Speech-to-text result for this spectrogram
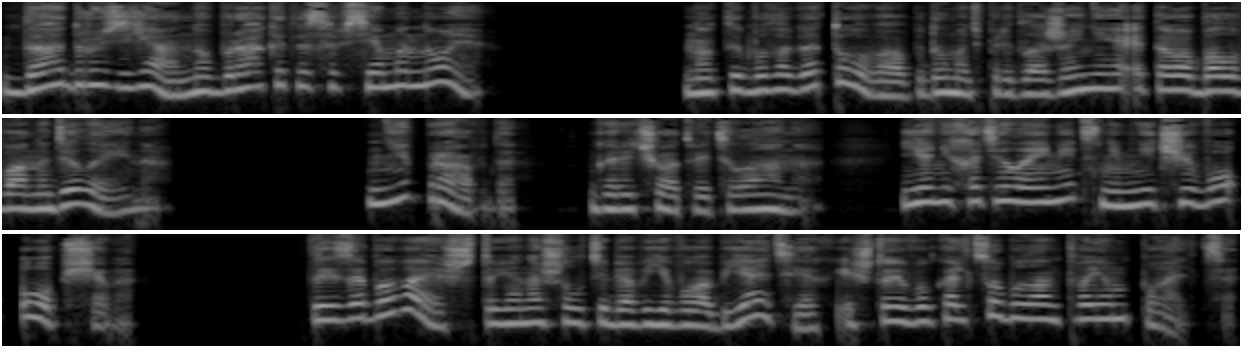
«Да, друзья, но брак — это совсем иное». «Но ты была готова обдумать предложение этого болвана Дилейна». «Неправда», — горячо ответила она. «Я не хотела иметь с ним ничего общего». Ты забываешь, что я нашел тебя в его объятиях и что его кольцо было на твоем пальце.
